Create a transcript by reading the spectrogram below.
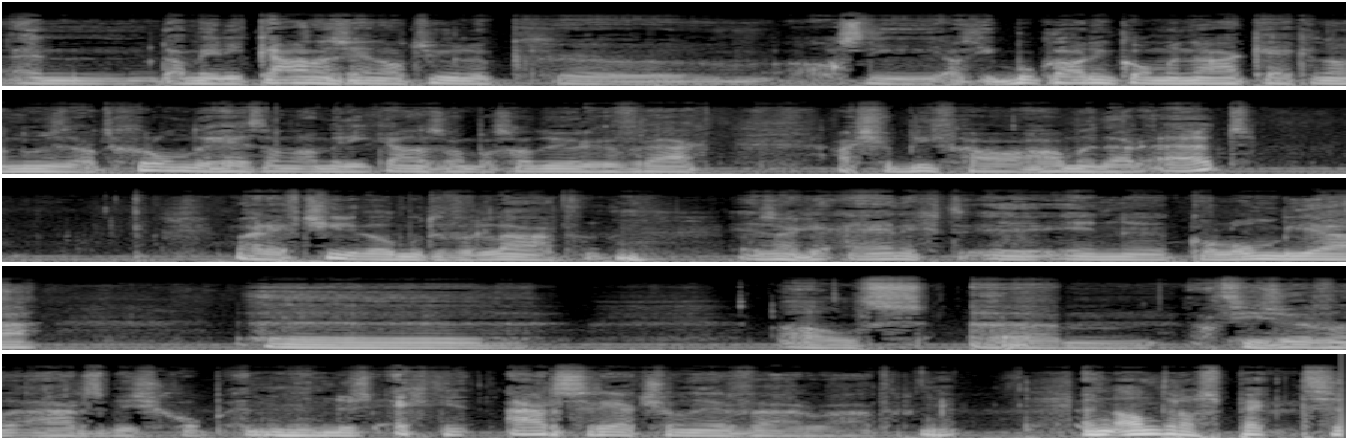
En de Amerikanen zijn natuurlijk, als, die, als die boekhouding komen nakijken, dan doen ze dat grondig. Heeft aan de Amerikaanse ambassadeur gevraagd, alsjeblieft hou, me daaruit. Maar heeft Chili wel moeten verlaten. Hij is dan geëindigd eh, in eh, Colombia eh, als ehm, adviseur van de aartsbisschop. En, dus echt in aartsreactionair vaarwater. Een ander aspect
